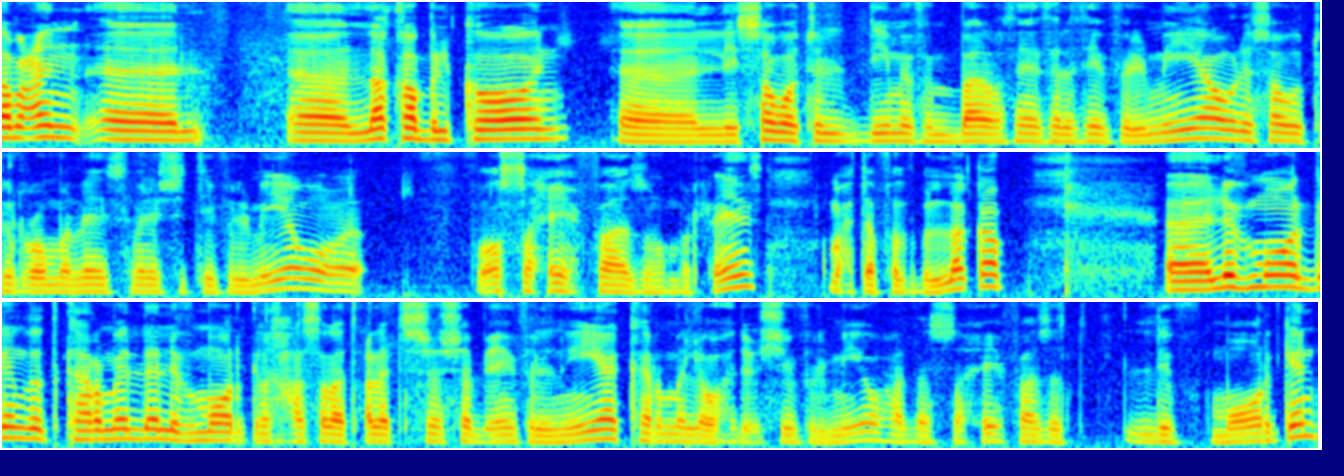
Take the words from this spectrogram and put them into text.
آه لقب الكون آه اللي صوتوا لبالر اثنين وثلاثين في المية واللي صوتوا لرومان رينز ثمانية وستين في المية والصحيح فاز رومان رينز محتفظ باللقب. آه ليف مورجان ضد كارميلا. ليف مورجان حصلت على تسعة وسبعين في المية كارميلا واحد وعشرين في المية وهذا الصحيح فازت ليف مورجان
